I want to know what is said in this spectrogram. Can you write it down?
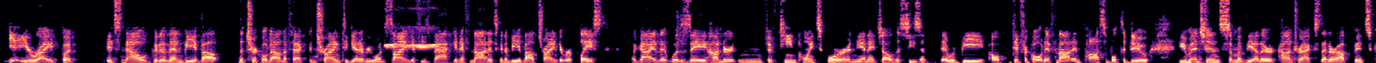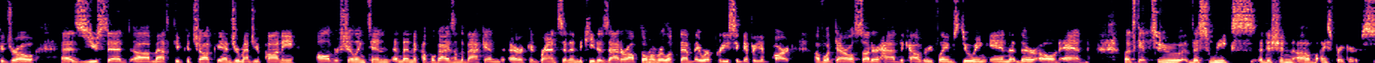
Yeah, you're right. But it's now going to then be about the trickle down effect and trying to get everyone signed if he's back. And if not, it's going to be about trying to replace a guy that was a 115 point scorer in the NHL this season. It would be difficult, if not impossible, to do. You mentioned some of the other contracts that are up. It's Gaudreau, as you said, uh, Matthew Tkachuk, Andrew Mangiapane, Oliver Kylington, and then a couple guys on the back end, Erik Gudbranson and Nikita Zadorov. Don't overlook them. They were a pretty significant part of what Daryl Sutter had the Calgary Flames doing in their own end. Let's get to this week's edition of Icebreakers.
